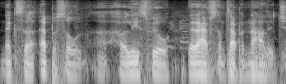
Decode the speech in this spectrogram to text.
next uh, episode, uh, I'll at least feel that I have some type of knowledge.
